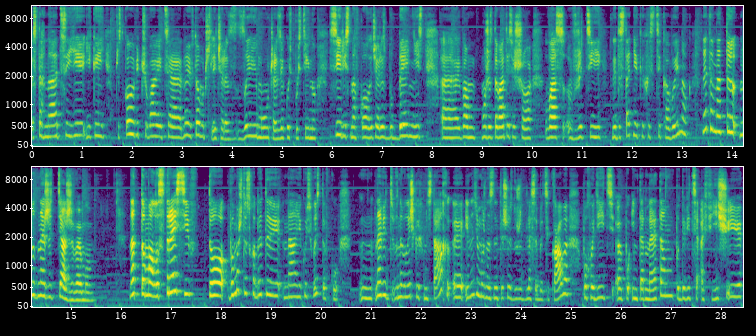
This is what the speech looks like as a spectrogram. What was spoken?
стагнації, який частково відчувається, ну і в тому числі через зиму, через якусь постійну сірість навколо, через буденність. Е, Вам може здаватися, що у вас в житті недостатньо якихось цікавинок. Знаєте, надто нудне життя живемо надто мало стресів, то ви можете сходити на якусь виставку. Навіть в невеличких містах е, іноді можна знайти щось дуже для себе цікаве. Походіть е, по інтернетам, подивіться афіші,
